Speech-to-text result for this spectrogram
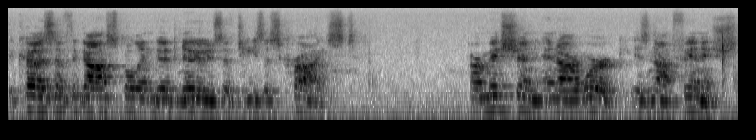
because of the gospel and good news of Jesus Christ. Our mission and our work is not finished.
